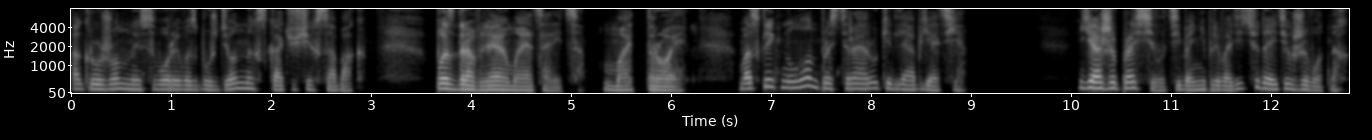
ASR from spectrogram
окруженный сворой возбужденных скачущих собак. «Поздравляю, моя царица, мать Трой!» — воскликнул он, простирая руки для объятия. «Я же просила тебя не приводить сюда этих животных»,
